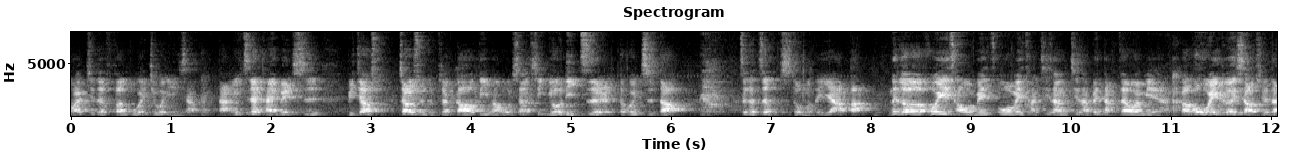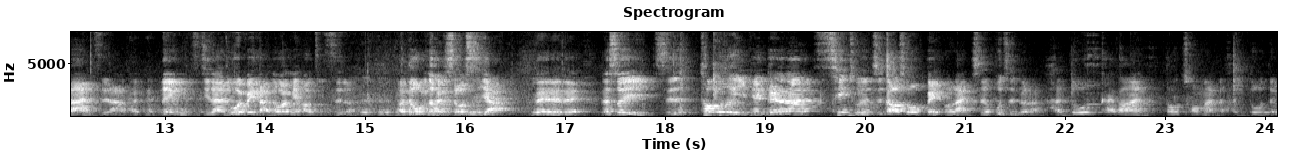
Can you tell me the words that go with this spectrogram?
环境的氛围就会影响很大。尤其在台北市比较教育水准比较高的地方，我相信有理智的人都会知道这个政府是多么的压霸。那个会议场，我每我每场经常经常被挡在外面啊，包括维格小学的案子啊，内五子的案子，我也被挡在外面好几次了，反正我们都很熟悉啊。对对对，那所以其实透过这个影片，更让大家清楚的知道说，北投缆车不止北缆，很多开发案都充满了很多的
